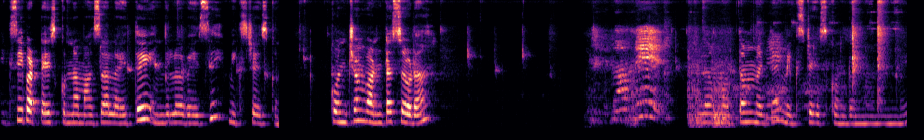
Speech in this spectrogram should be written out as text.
మిక్సీ పట్టేసుకున్న మసాలా అయితే ఇందులో వేసి మిక్స్ చేసుకున్నాం. కొంచెం వంట సోడా. ఇలా మొత్తం అయితే మిక్స్ చేసుకుంటున్నానండి.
